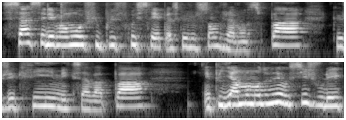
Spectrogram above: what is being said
ça, c'est les moments où je suis plus frustrée parce que je sens que j'avance pas, que j'écris mais que ça va pas. Et puis il y a un moment donné aussi, je voulais,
